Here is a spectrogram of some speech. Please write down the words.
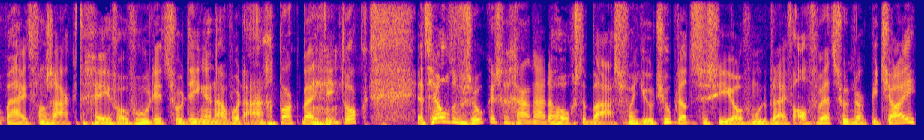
openheid van zaken te geven over hoe dit soort dingen nou worden aangepakt bij TikTok. Hetzelfde verzoek is gegaan naar de hoogste baas van YouTube. Dat is de CEO van moederbedrijf Alphabet, Sundar Pichai.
